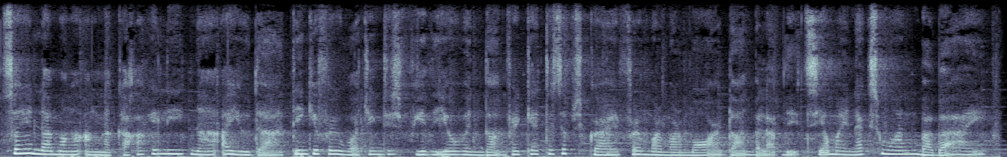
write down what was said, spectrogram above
So yun lamang ang nagkakakilig na ayuda. Thank you for watching this video and don't forget to subscribe for more more more Don Bell updates. See you on my next one. Bye bye!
